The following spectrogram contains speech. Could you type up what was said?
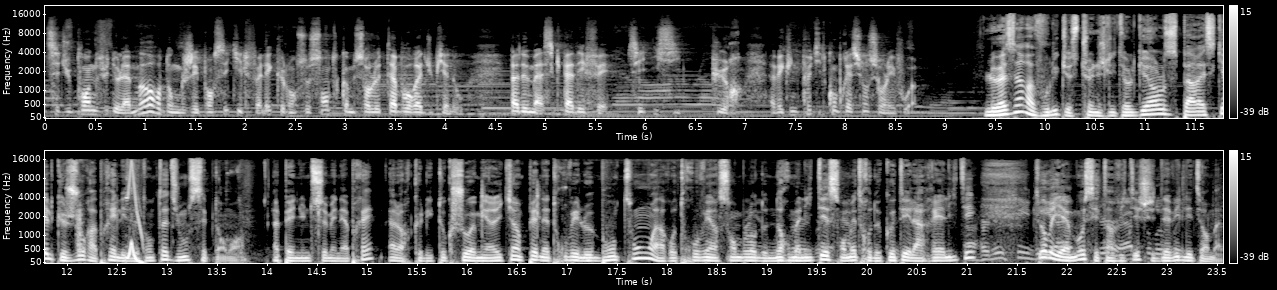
C'est du point de vue de la mort, donc j'ai pensé qu'il fallait que l'on se sente comme sur le tabouret du piano. Pas de masque, pas d'effet, c'est ici, pur, avec une petite compression sur les voix. Le hasard a voulu que Strange Little Girls paraisse quelques jours après les attentats du 11 septembre. À peine une semaine après, alors que les talk-shows américains peinent à trouver le bon ton, à retrouver un semblant de normalité sans mettre de côté la réalité, Tori Amos est invitée chez David Letterman.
